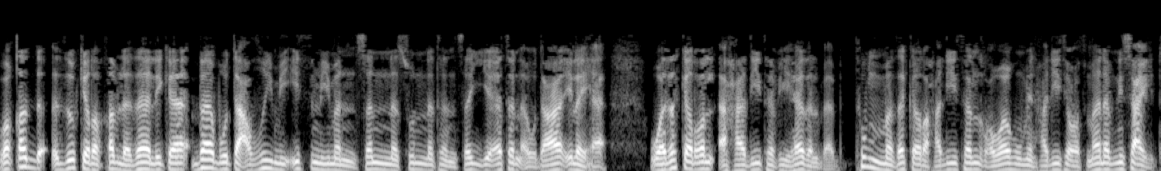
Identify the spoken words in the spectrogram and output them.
وقد ذكر قبل ذلك باب تعظيم إثم من سن سنة سيئة أو دعا إليها وذكر الأحاديث في هذا الباب. ثم ذكر حديثا رواه من حديث عثمان بن سعيد.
